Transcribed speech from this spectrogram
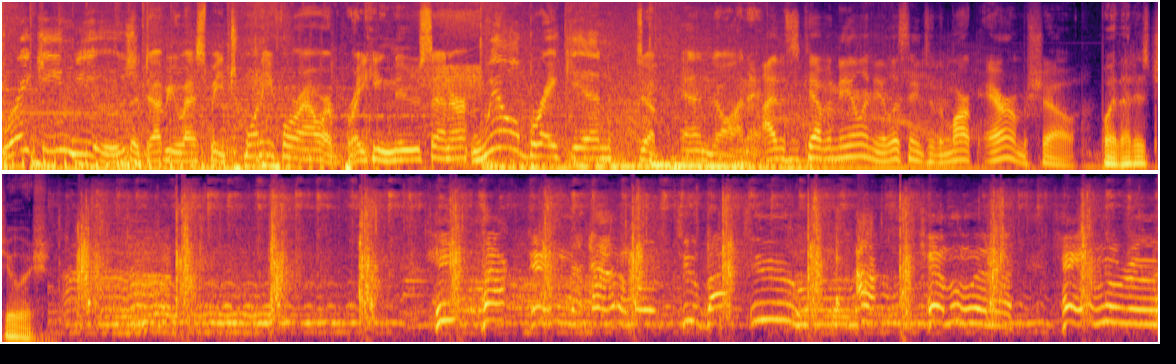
breaking news. the WSB 24 hour breaking news center. We'll break in. Depend on it. Hi, this is Kevin Neal, and you're listening to the Mark Arum Show. Boy, that is Jewish. He packed in the animals two by two, ox, a camel, and a kangaroo.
